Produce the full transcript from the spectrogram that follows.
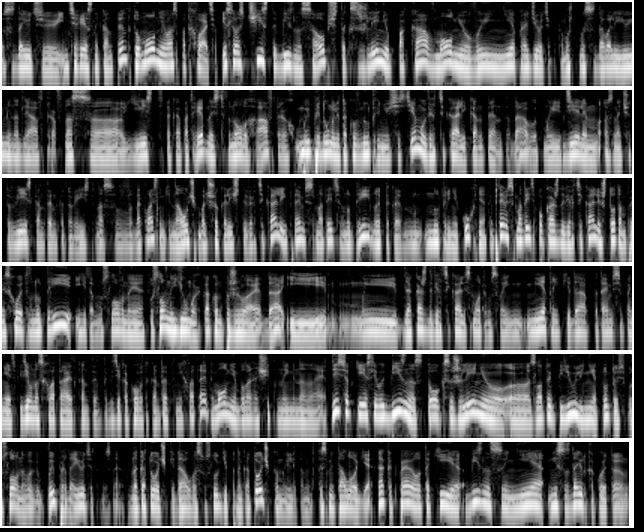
создаете интересный контент, то молния вас подхватит. Если у вас чисто бизнес-сообщество, к сожалению, пока в молнию вы не пройдете, потому что мы создавали ее именно для авторов. У нас э, есть такая потребность в новых авторах. Мы придумали такую внутреннюю систему вертикалей контента, да, вот мы делим, значит, весь контент, который есть у нас в Одноклассники на очень большое количество вертикалей и пытаемся смотреть внутри, ну, это такая ну, внутренняя кухня, и пытаемся смотреть по каждой вертикали, что там происходит внутри, и там условные, условный юмор, как он поживает, да, и мы для каждой вертикали смотрим свои метрики, да, пытаемся понять, где у нас хватает контента, где какого-то контента не хватает, и молния была рассчитана именно на это. Здесь все-таки, если вы бизнес, то, к сожалению, э, золотой пилюли нет. Ну, то есть, условно, вы, вы продаете, там, не знаю, ноготочки, да, у вас услуги по ноготочкам или там косметология. Да, как правило, такие бизнесы не, не создают какой-то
